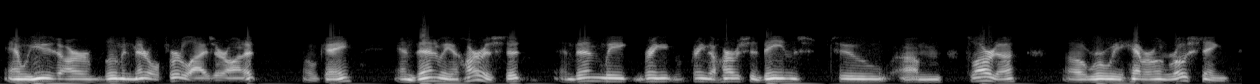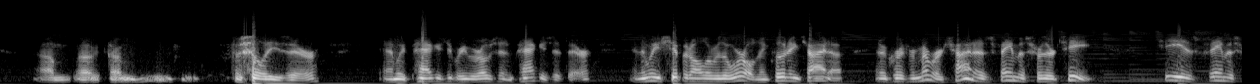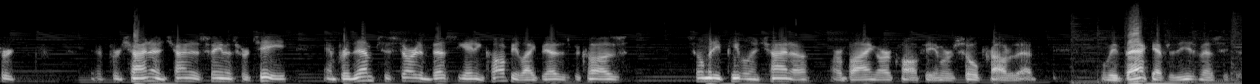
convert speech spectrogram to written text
and we use our bloom and mineral fertilizer on it. Okay, and then we harvest it and then we bring bring the harvested beans to um, Florida, uh, where we have our own roasting um, uh, um, facilities there, and we package it, we roast it and package it there, and then we ship it all over the world, including China. And of course, remember, China is famous for their tea. tea is famous for for China, and China is famous for tea. And for them to start investigating coffee like that is because so many people in China are buying our coffee, and we're so proud of that. We'll be back after these messages.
